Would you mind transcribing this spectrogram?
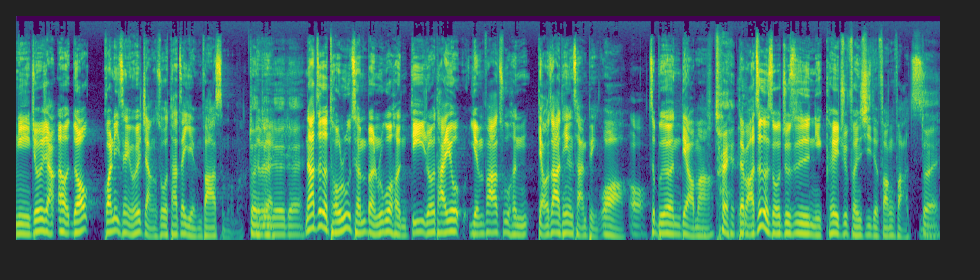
你就会想，呃，然后管理层也会讲说他在研发什么嘛，对对对对，对，对。那这个投入成本如果很低，然后他又研发出很屌炸天的产品，哇，哦，这不是很屌吗？对对吧？这个时候就是你可以去分析的方法之一。对，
